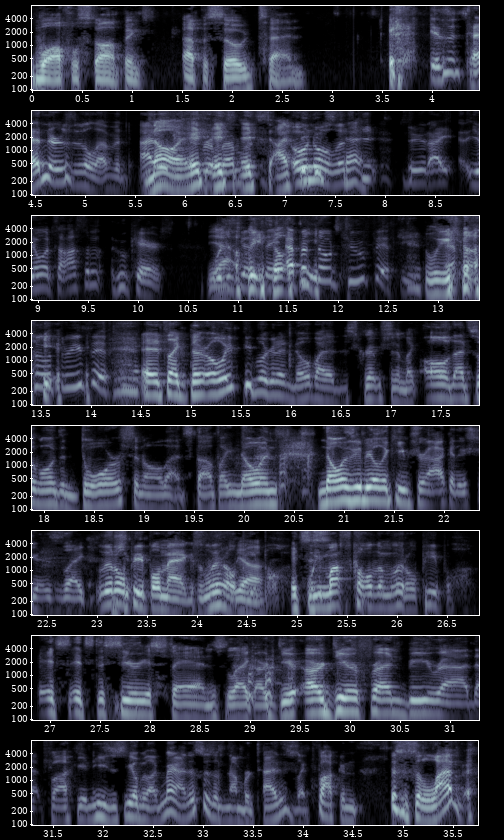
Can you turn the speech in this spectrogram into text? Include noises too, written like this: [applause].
Waffle Stomping, episode 10. [laughs] Is it ten or is it eleven? I no, don't it, it's, it's, I oh, think oh no, it's let's 10. keep, dude. I, you know what's awesome? Who cares? Yeah, We're just gonna say episode two fifty, [laughs] we episode three fifty. [laughs] And it's like they're only people are gonna know by the description. I'm like, oh, that's the one with the dwarfs and all that stuff. Like no one's no one's gonna be able to keep track of this shit. It's like Little people, mags. Little Yeah. people. It's we just- must call them little people. it's it's the serious fans, like our dear [laughs] our dear friend B Rad that fucking he's just he'll be like, Man, this isn't number ten, this is like fucking this is eleven.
